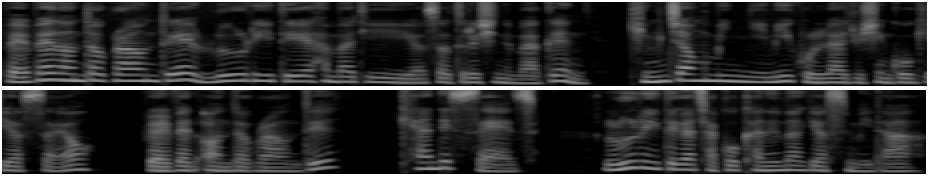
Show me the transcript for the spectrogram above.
벨벳 언더그라운드의 루 리드의 한마디에 이어서 들으신 음악은 김정민 님이 골라주신 곡이었어요. 벨벳 언더그라운드, Candy Says, 루 리드가 작곡한 음악이었습니다.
